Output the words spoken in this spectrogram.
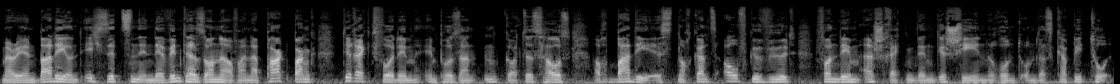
Marian Buddy und ich sitzen in der Wintersonne auf einer Parkbank direkt vor dem imposanten Gotteshaus. Auch Buddy ist noch ganz aufgewühlt von dem erschreckenden Geschehen rund um das Kapitol.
